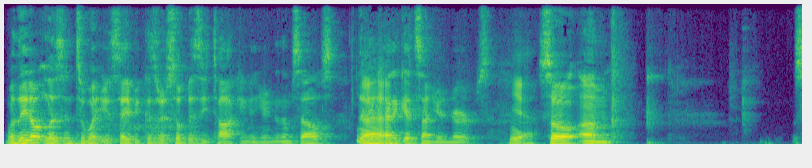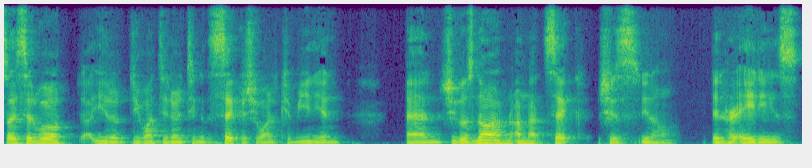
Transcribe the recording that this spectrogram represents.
when they don't listen to what you say because they're so busy talking and hearing themselves, then Uh-huh. it kind of gets on your nerves. Yeah. So, um, so I said, well, you know, do you want the anointing of the sick? Because she wanted communion. And she goes, no, I'm, I'm not sick. She's, you know, in her 80s.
